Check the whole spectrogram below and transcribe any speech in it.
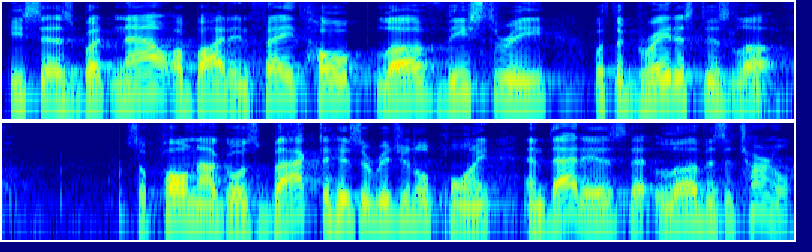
He says, but now abide in faith, hope, love, these three, but the greatest is love. So Paul now goes back to his original point, and that is that love is eternal.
